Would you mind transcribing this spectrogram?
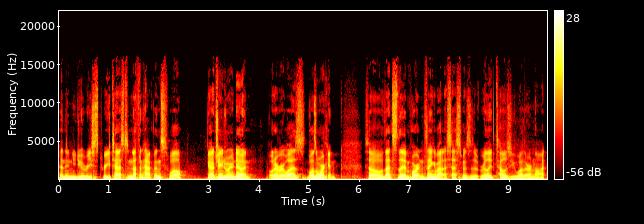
and then you do a re- retest and nothing happens, well, you got to change what you're doing. Whatever it was, it wasn't working. So that's the important thing about assessments is it really tells you whether or not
